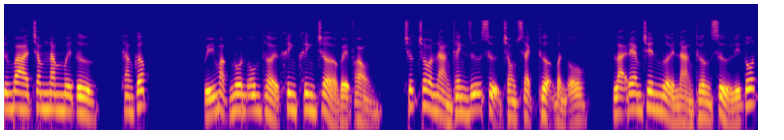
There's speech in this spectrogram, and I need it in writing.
chương ba trăm năm mươi bốn thăng cấp. Quý mặc nôn ôm thời khinh khinh trở về phòng, trước cho nàng thanh giữ sự trong sạch thượng bẩn ô, lại đem trên người nàng thường xử lý tốt,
